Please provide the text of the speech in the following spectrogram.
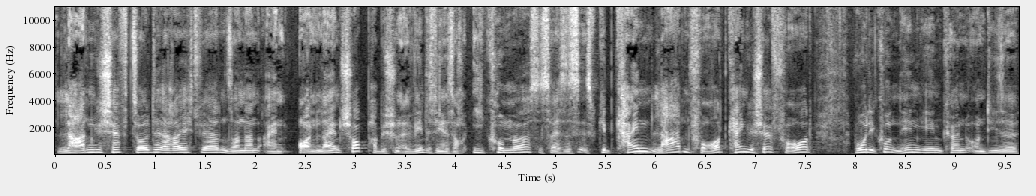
Ladengeschäft sollte erreicht werden, sondern ein Online-Shop, habe ich schon erwähnt, deswegen heißt es auch E-Commerce. Das heißt, es, gibt keinen Laden vor Ort, kein Geschäft vor Ort, wo die Kunden hingehen können und diese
